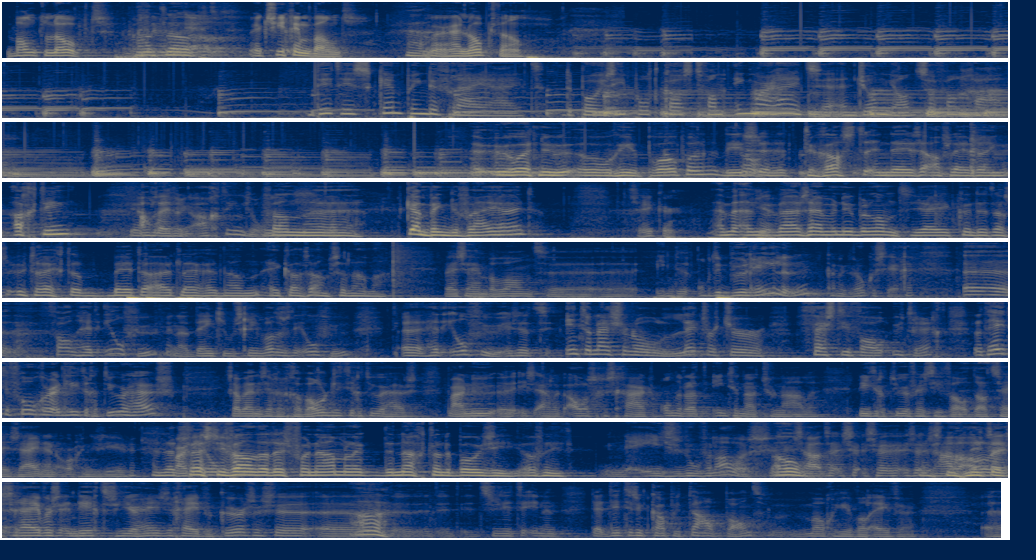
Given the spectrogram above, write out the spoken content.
band loopt. Band loopt. Ik zie geen band, Ja. maar hij loopt wel. Dit is Camping de Vrijheid, de poëziepodcast van Ingmar Heitse en John Jansen van Galen. U hoort nu Rogier Proper, die is Oh. eh, te gast in deze aflevering 18 Aflevering 18, John. van eh, Camping de Vrijheid. Zeker. En, en Ja. waar zijn we nu beland? Jij kunt het als Utrechter beter uitleggen dan ik als Amsterdammer. Wij zijn beland eh, eh, in de, op de burelen, kan ik het ook eens zeggen, eh, van het ILVU. En nou denk je misschien, wat is het ILVU? Het ILVU is het International Literature Festival Utrecht. Dat heette vroeger het Literatuurhuis. Ik zou bijna zeggen gewoon het literatuurhuis. Maar nu is eigenlijk alles geschaard onder dat internationale literatuurfestival dat zij zijn en organiseren. En dat Maar het festival, dat is voornamelijk de Nacht van de Poëzie, of niet? Nee, ze doen van alles. Oh. Ze, ze, ze, ze, halen allerlei schrijvers en dichters hierheen. Ze geven cursussen. eh, Ah. Ze zitten in een, dit is een kapitaalpand. We mogen hier wel even eh,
